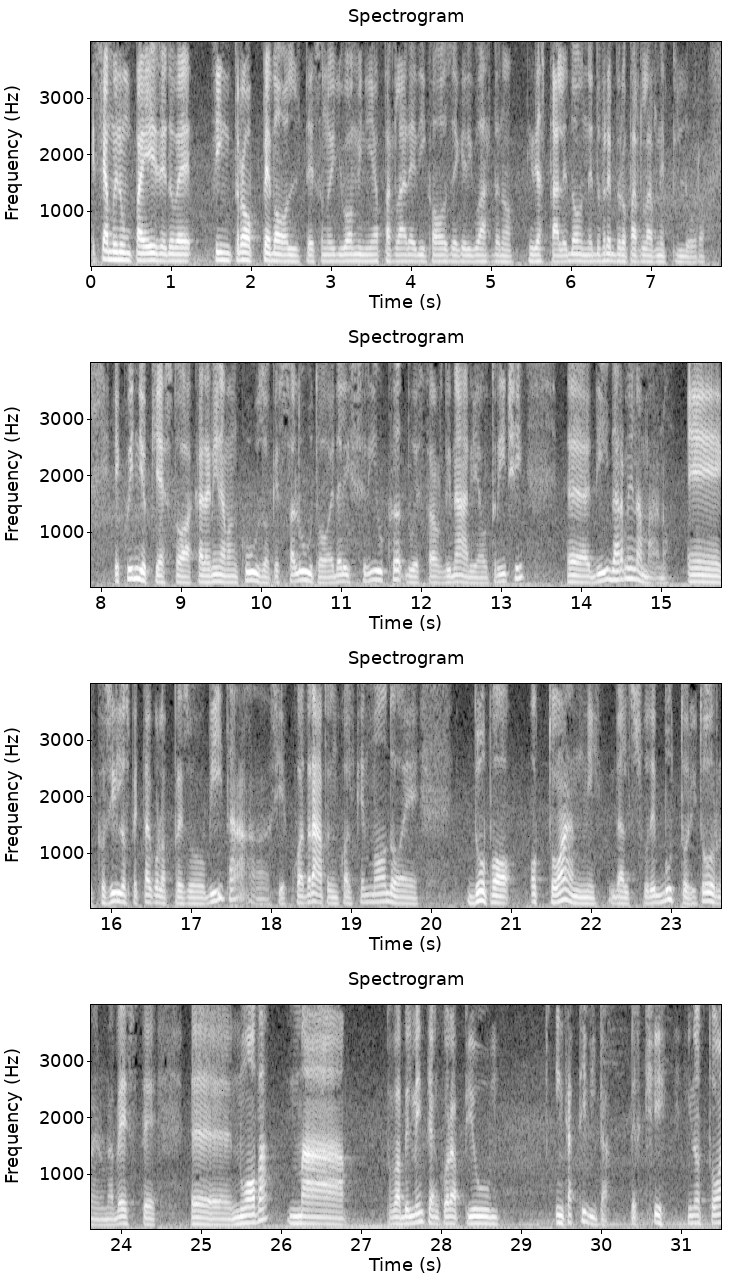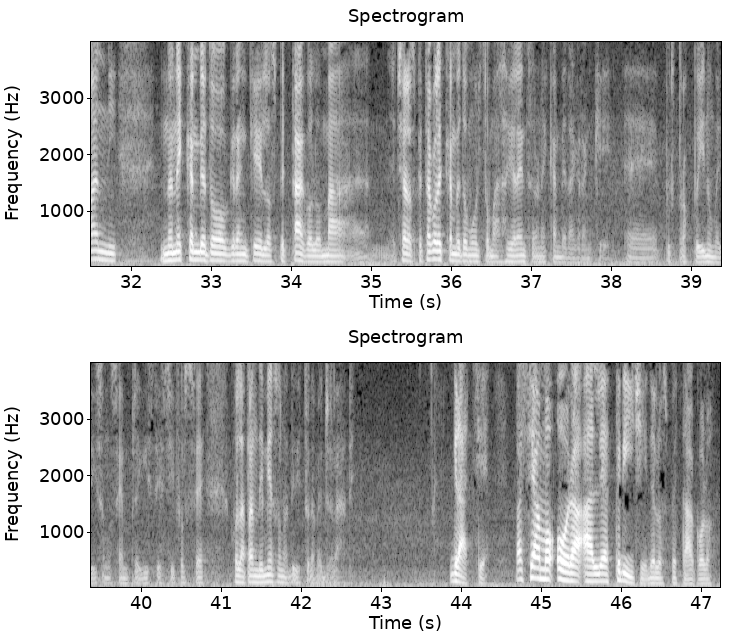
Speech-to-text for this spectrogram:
siamo in un paese dove fin troppe volte sono gli uomini a parlare di cose che riguardano in realtà le donne, dovrebbero parlarne più loro. E quindi ho chiesto a Caterina Mancuso, che saluto, ed Alice Ryuk, due straordinarie autrici, eh, di darmi una mano. E così lo spettacolo ha preso vita, si è quadrato in qualche modo e dopo otto anni dal suo debutto ritorna in una veste eh, nuova, ma probabilmente ancora più in cattività, perché in otto anni non è cambiato granché lo spettacolo, ma eh, cioè lo spettacolo è cambiato molto, ma la violenza non è cambiata granché. Eh, purtroppo i numeri sono sempre gli stessi, forse con la pandemia sono addirittura peggiorati. Grazie. Passiamo ora alle attrici dello spettacolo.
